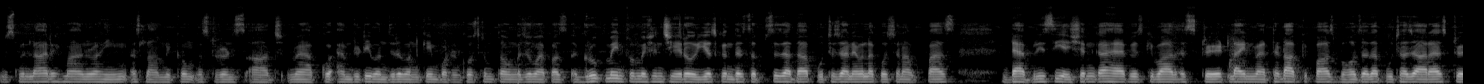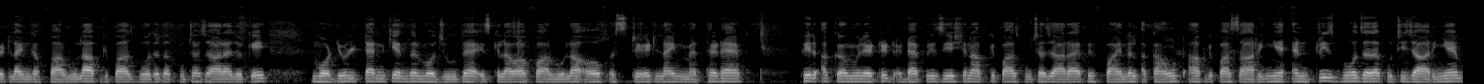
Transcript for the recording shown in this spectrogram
बिसमीम अल्लाम स्टूडेंट्स, आज मैं आपको M D T one zero one के इंपॉर्टेंट क्वेश्चन बताऊँगा, जो हमारे पास ग्रुप में इंफॉर्मेशन शेयर हो रही है। उसके अंदर सबसे ज़्यादा पूछा जाने वाला क्वेश्चन आपके पास डेप्रिसिएशन का है, फिर उसके बाद स्ट्रेट लाइन मेथड आपके पास बहुत ज़्यादा पूछा जा रहा है। स्ट्रेट लाइन का फार्मूला आपके पास बहुत ज़्यादा पूछा जा रहा है, जो कि मॉड्यूल टेन के अंदर मौजूद है। इसके अलावा formula of straight line method है। फिर अकोमलेटेड डेप्रिसिएशन आपके पास पूछा जा रहा है। फिर फाइनल अकाउंट आपके पास आ रही हैं। एंट्रीज़ बहुत ज़्यादा पूछी जा रही हैं।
